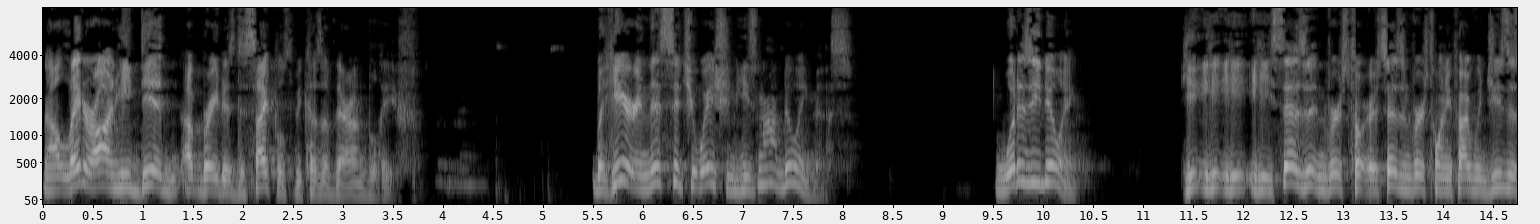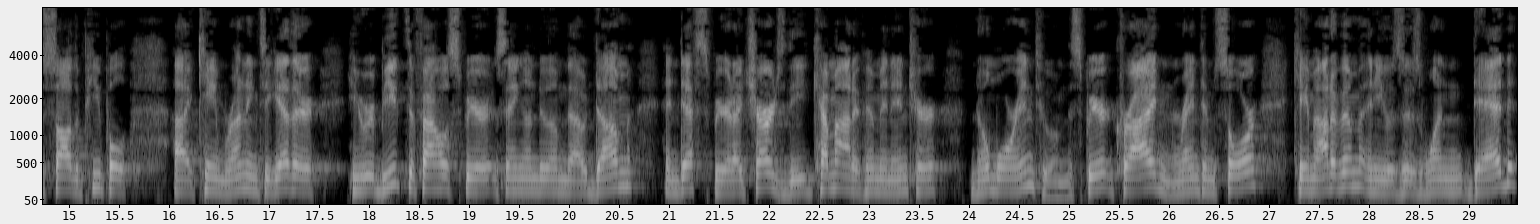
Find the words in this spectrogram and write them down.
Now later on, he did upbraid his disciples because of their unbelief. But here in this situation, he's not doing this. What is he doing? He, he, he says in verse, it says in verse 25, when Jesus saw the people uh, came running together, he rebuked the foul spirit, saying unto him, thou dumb and deaf spirit, I charge thee, come out of him and enter no more into him. The spirit cried and rent him sore, came out of him, and he was as one dead,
